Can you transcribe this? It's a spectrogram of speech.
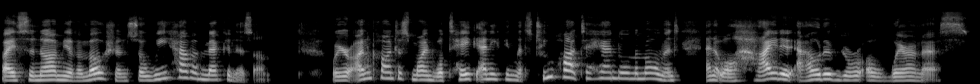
by a tsunami of emotion. So we have a mechanism where your unconscious mind will take anything that's too hot to handle in the moment and it will hide it out of your awareness.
